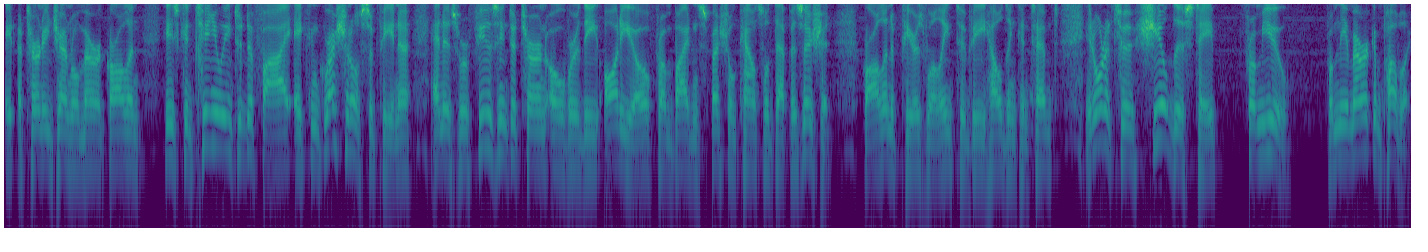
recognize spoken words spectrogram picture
Attorney General Merrick Garland, he's continuing to defy a congressional subpoena and is refusing to turn over the audio from Biden's special counsel deposition. Garland appears willing to be held in contempt in order to shield this tape from you, from the American public.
